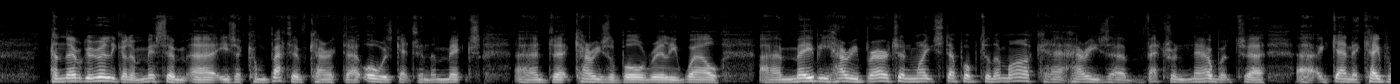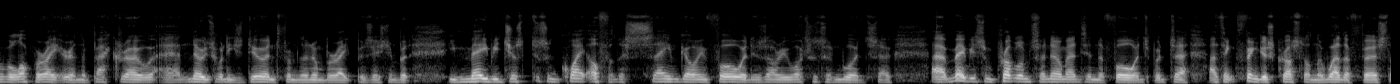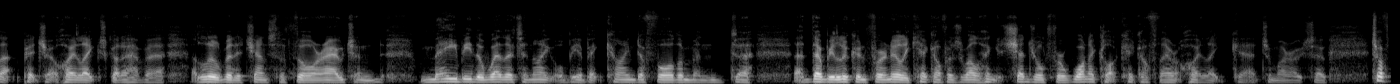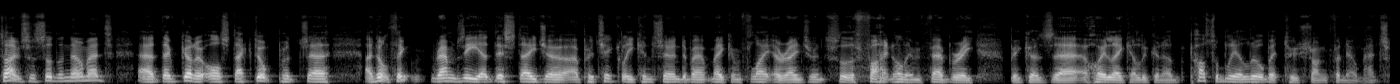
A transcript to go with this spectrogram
and they're really going to miss him. Uh, he's a combative character, always gets in the mix and uh, carries the ball really well. Uh, maybe Harry Brereton might step up to the mark. Uh, Harry's a veteran now, but uh, uh again, a capable operator in the back row and knows what he's doing from the number eight position, but he maybe just doesn't quite offer the same going forward as Ori Watterson would. So uh, maybe some problems for Nomads in the forwards, but I think fingers crossed on the weather first. That pitch at Hoylake's got to have a, a little bit of chance to thaw out, and maybe the weather tonight will be a bit kinder for them, and they'll be looking for an early kickoff as well. I think it's scheduled for one o'clock kickoff there at Hoylake uh, tomorrow. So tough times for Southern Nomads. Uh, they've got it all stacked up, but uh, I don't think Ramsey at this stage are, are, particularly concerned about making flight arrangements for the final in February because uh, Hoylake are looking possibly a little bit too strong for Nomads.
